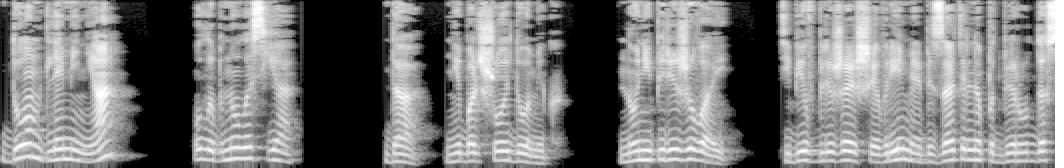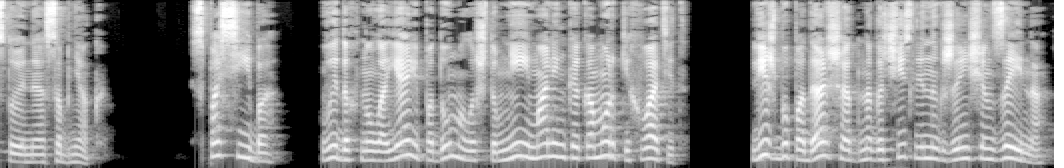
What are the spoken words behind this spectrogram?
«Дом для меня?» – улыбнулась я. «Да, небольшой домик. Но не переживай, тебе в ближайшее время обязательно подберут достойный особняк». «Спасибо», – выдохнула я и подумала, что мне и маленькой коморки хватит, лишь бы подальше от многочисленных женщин Зейна.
